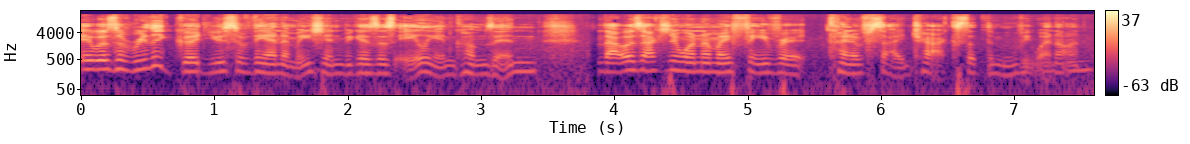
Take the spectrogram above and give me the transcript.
it was a really good use of the animation because this alien comes in. That was actually one of my favorite kind of side tracks that the movie went on,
